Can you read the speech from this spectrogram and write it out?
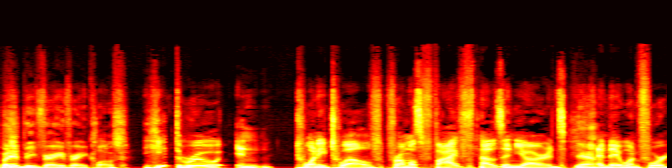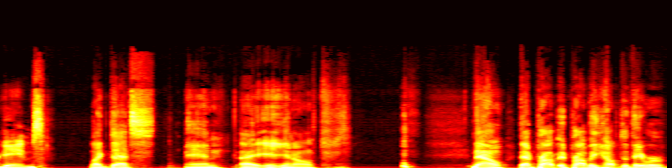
but it'd be very, very close. He threw in 2012 for almost 5,000 yards, Yeah. and they won four games. Like that's, man, I, you know. now, that probably, it probably helped that they were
